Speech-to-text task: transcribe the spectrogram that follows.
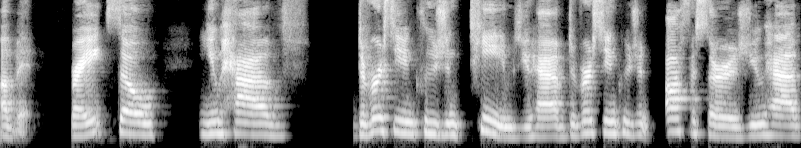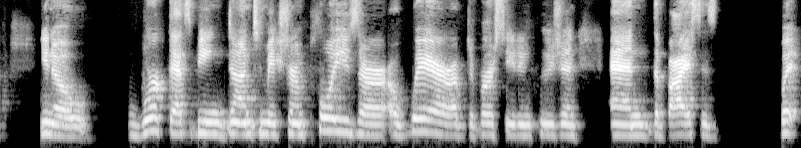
of it, right? So you have diversity inclusion teams, you have diversity inclusion officers, you have, you know, work that's being done to make sure employees are aware of diversity and inclusion and the biases. But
